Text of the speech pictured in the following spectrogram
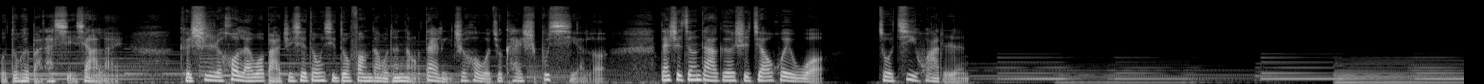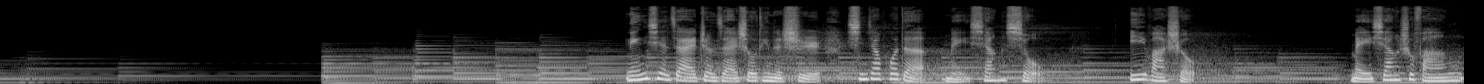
我都会把它写下来。可是后来我把这些东西都放到我的脑袋里之后，我就开始不写了。但是曾大哥是教会我做计划的人。您现在正在收听的是新加坡的美香秀，伊娃秀。美香书房，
